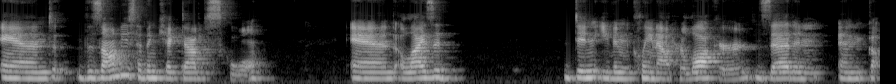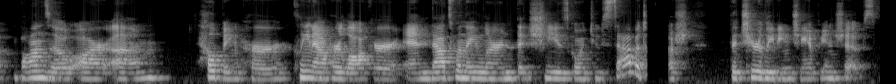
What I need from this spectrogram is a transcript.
And the zombies have been kicked out of school. And Eliza didn't even clean out her locker. Zed and, and Bonzo are um, helping her clean out her locker. And that's when they learned that she is going to sabotage the cheerleading championships.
